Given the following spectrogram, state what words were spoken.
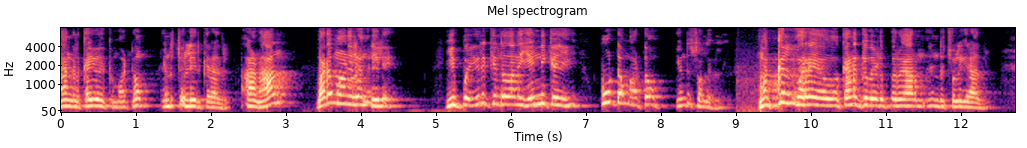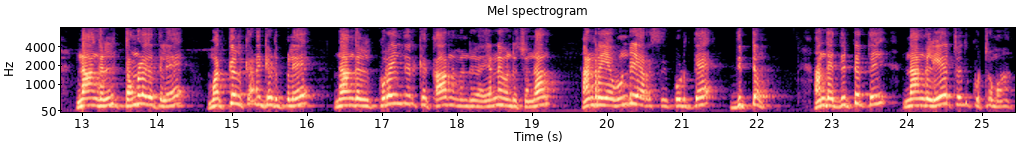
நாங்கள் கை வைக்க மாட்டோம் என்று சொல்லியிருக்கிறார்கள். ஆனால் வட மாநிலங்களிலே இப்போ இருக்கின்றதான எண்ணிக்கையை கூட்ட மாட்டோம் என்று சொல்லவில்லை. மக்கள் வர கணக்கு வேடு பிரகாரம் என்று சொல்கிறார்கள். நாங்கள் தமிழகத்தில் மக்கள் கணக்கெடுப்பிலே நாங்கள் குறைந்திருக்க காரணம் என்று என்னவென்று சொன்னால் அன்றைய ஒன்றிய அரசு கொடுத்த திட்டம் அந்த திட்டத்தை நாங்கள் ஏற்றது குற்றமா?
